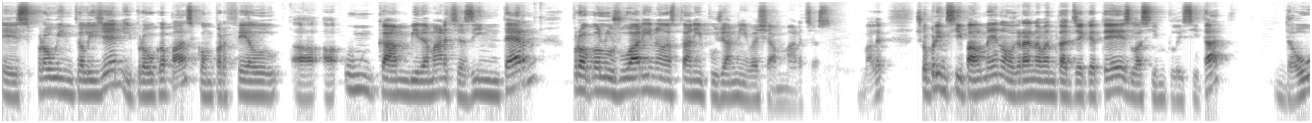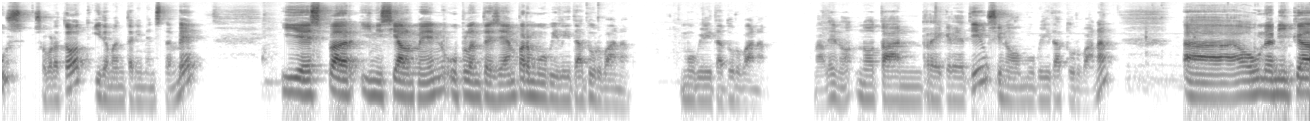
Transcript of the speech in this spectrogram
és prou intel·ligent i prou capaç com per fer el, uh, un canvi de marxes intern, però que l'usuari no està ni pujant ni baixant marxes. Vale? Això principalment el gran avantatge que té és la simplicitat d'ús, sobretot, i de manteniments també, i és per, inicialment, ho plantegem per mobilitat urbana. Mobilitat urbana. Vale? No, no tant recreatiu, sinó mobilitat urbana. Uh, una mica,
